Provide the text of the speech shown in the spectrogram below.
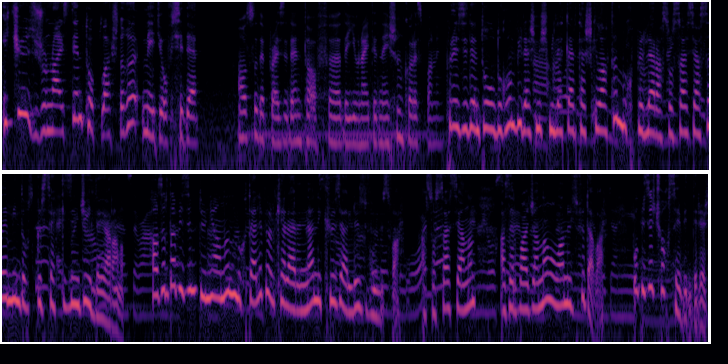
200 jurnalistin toplaşdığı media ofisidir. Also the president of uh, the United Nations correspondent. Prezident olduğum Birləşmiş Millətlər Təşkilatı Müxbirlər Assosiasiyası 1948-ci ildə yaranıb. Hazırda bizim dünyanın müxtəlif ölkələrindən 250 üzvümüz var. Assosiasiyanın Azərbaycandan olan üzvü də var. Bu bizi çox sevindirir.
